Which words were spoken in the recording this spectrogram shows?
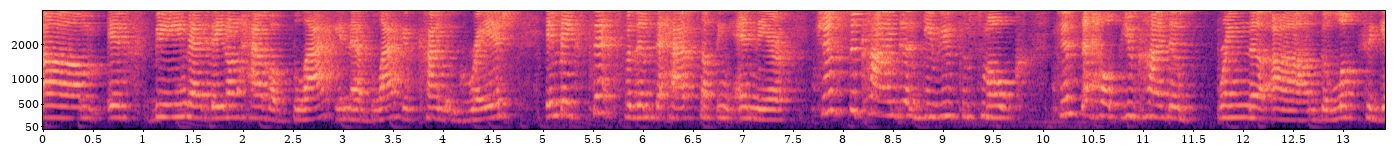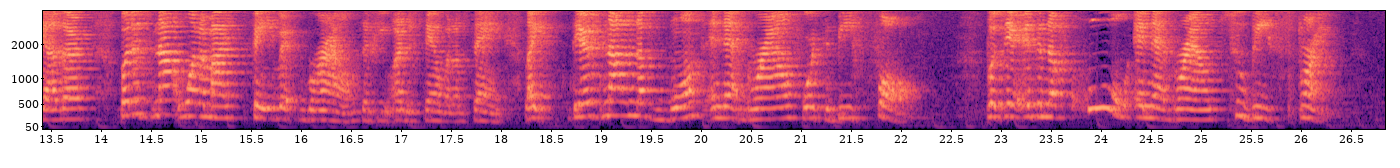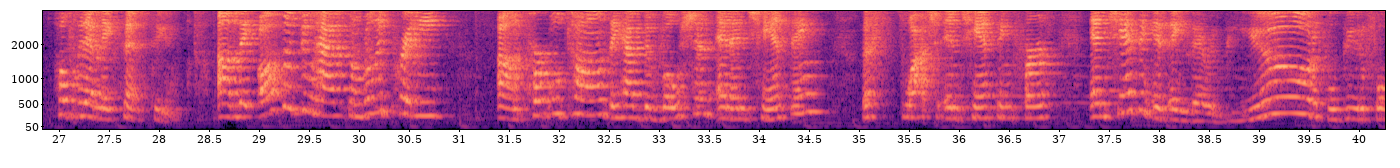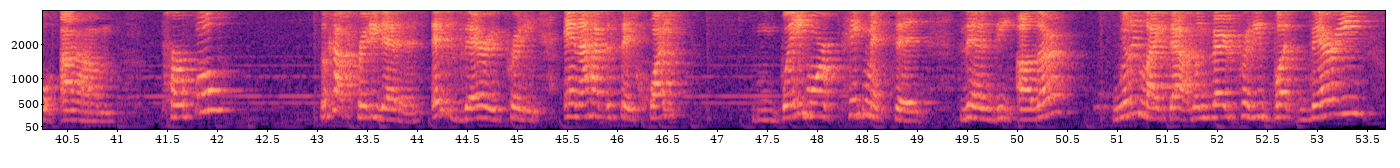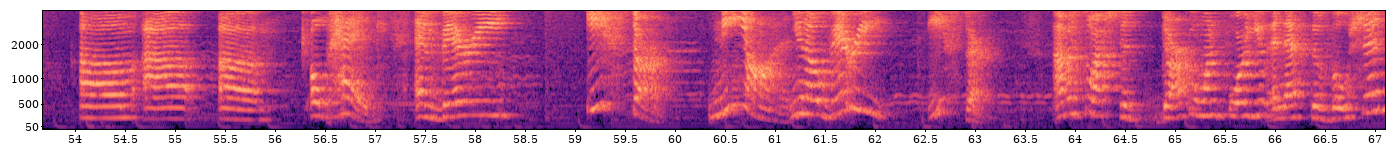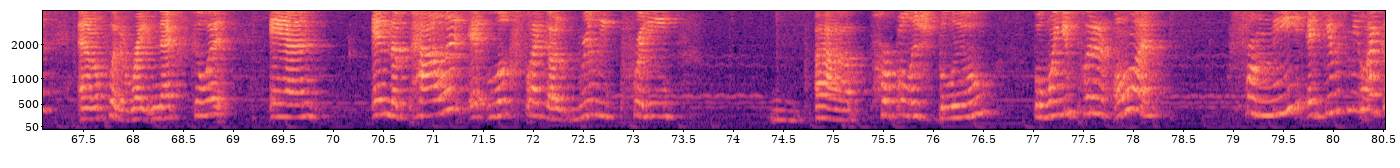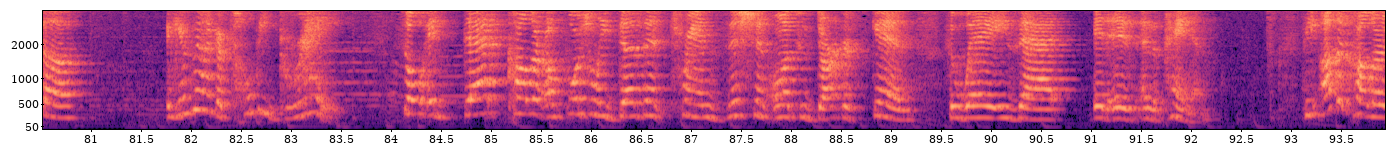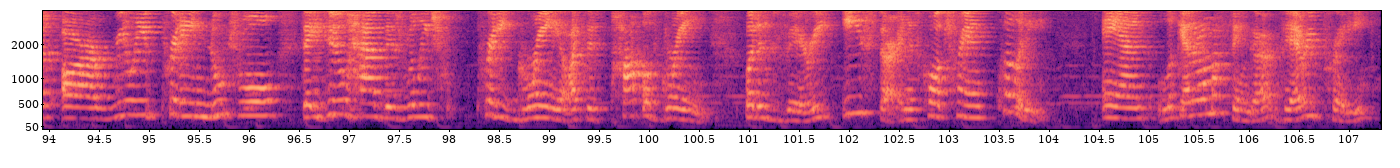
Um, if being that they don't have a black and that black is kind of grayish, it makes sense for them to have something in there just to kind of give you some smoke, just to help you kind of bring the, um, the look together. But it's not one of my favorite browns, if you understand what I'm saying. Like, there's not enough warmth in that brown for it to be fall. But there is enough cool in that brown to be spring. Hopefully that makes sense to you. Um, they also do have some really pretty um, purple tones. They have Devotion and Enchanting. Let's swatch Enchanting first. Enchanting is a very beautiful, beautiful um, purple. Look how pretty that is. It's very pretty. And I have to say quite way more pigmented than the other. Really like that one. Very pretty, but very um, uh, uh, opaque and very Easter neon. You know, very Easter. I'm going to swatch the darker one for you, and that's Devotion. And I'm going to put it right next to it. And in the palette, it looks like a really pretty uh, purplish blue. But when you put it on, for me, it gives me like a, it gives me like a taupey gray. So it that color unfortunately doesn't transition onto darker skin the way that it is in the pan. The other colors are really pretty neutral. They do have this really pretty green, like this pop of green, but it's very Easter and it's called Tranquility. And look at it on my finger, very pretty.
